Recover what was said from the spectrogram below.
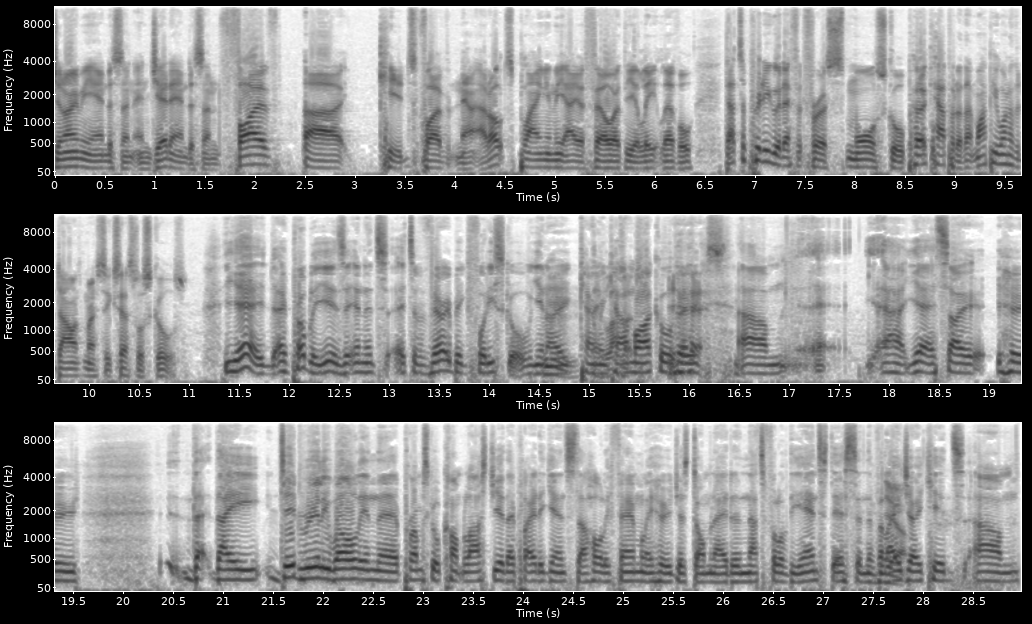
Janome Anderson, and Jed Anderson. Five. Uh, kids, five now adults, playing in the AFL at the elite level. That's a pretty good effort for a small school. Per capita, that might be one of the Darwin's most successful schools. Yeah, it probably is, and it's it's a very big footy school. You know, Mm, Cameron they love it. Carmichael, who, Yes. um, uh, yeah, so who. Th- They did really well in their primary school comp last year. They played against the Holy Family, who just dominated, and that's full of the Anstis and the Vallejo Yeah. kids. Um,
